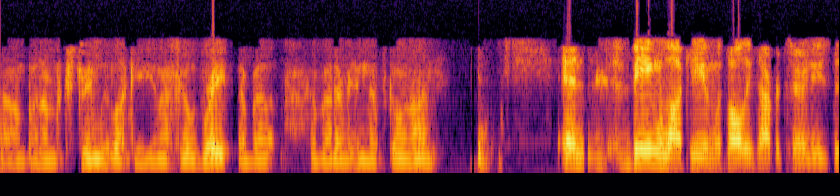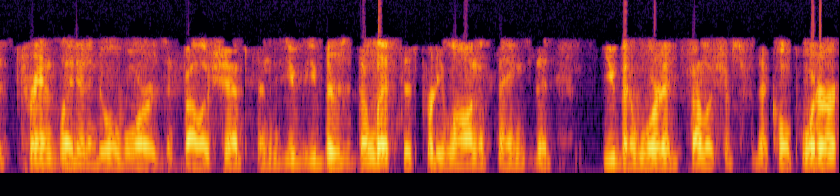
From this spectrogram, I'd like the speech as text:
Um, but I'm extremely lucky, and I feel great about about everything that's going on. And being lucky, and with all these opportunities that's translated into awards and fellowships, and you've, you've, there's the list is pretty long of things that you've been awarded: fellowships for the Cole Porter,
